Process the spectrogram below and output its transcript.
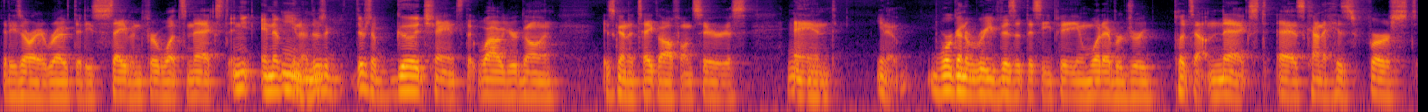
that he's already wrote that he's saving for what's next. And and mm-hmm. you know, there's a mm-hmm. there's a good chance that while you're gone is going to take off on Sirius, mm-hmm. and you know we're going to revisit this EP and whatever Drew puts out next as kind of his first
